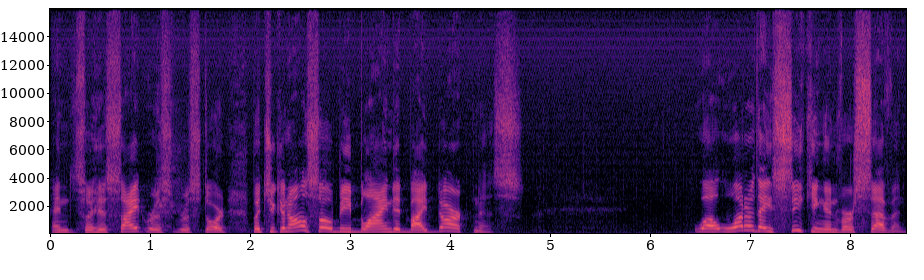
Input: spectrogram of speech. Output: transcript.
And so his sight was restored. But you can also be blinded by darkness. well, what are they seeking in verse 7?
